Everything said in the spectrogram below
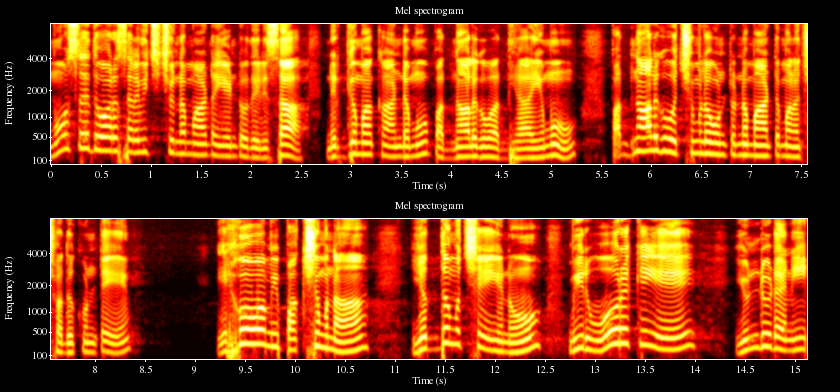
మోసే ద్వారా సెలవిచ్చుచున్న మాట ఏంటో తెలుసా? నిర్గమకాండము పద్నాలుగవ అధ్యాయము పద్నాలుగు వచ్చంలో ఉంటున్న మాట మనం చదువుకుంటే యహోవ మీ పక్షమున యుద్ధము చేయను మీరు ఊరకయే యుండుడని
